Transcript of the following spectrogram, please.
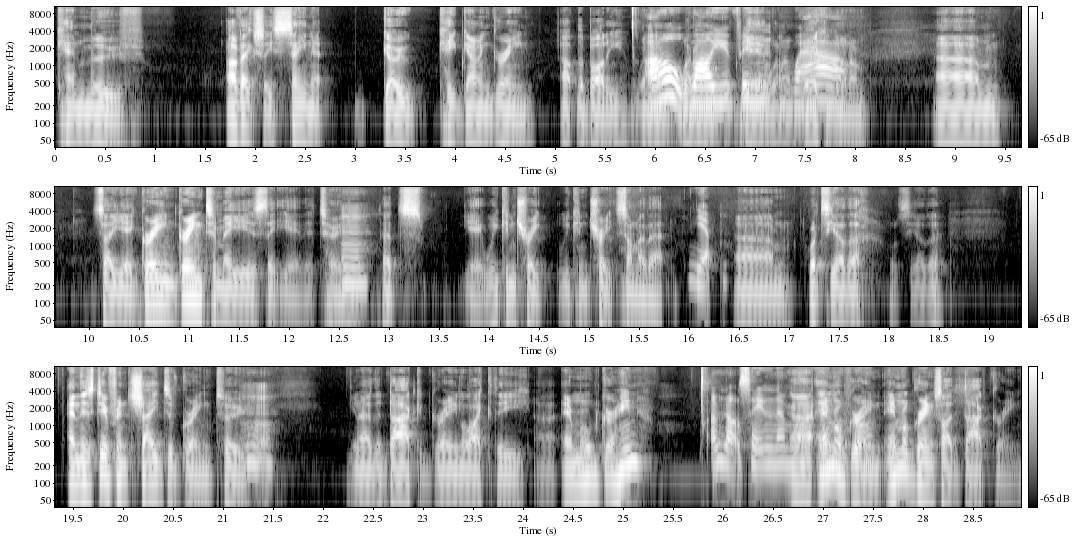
can move. I've actually seen it go, keep going green up the body. When Oh, when while you've yeah, been- when I'm wow. working on them. Um, so yeah, green, green to me is that yeah, they're turning. Mm. That's yeah, we can treat, we can treat some of that. Yep. Um, what's the other? What's the other? And there's different shades of green too. Mm-hmm. You know, the darker green, like the uh, emerald green. I've not seen an emerald. Uh, green emerald before. green. Emerald green's like dark green.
